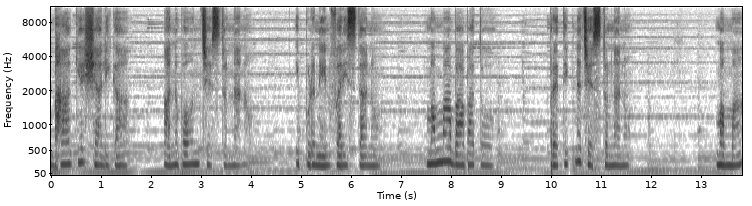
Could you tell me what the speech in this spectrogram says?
భాగ్యశాలిగా అనుభవం చేస్తున్నాను. ఇప్పుడు నేను ఫరిస్తాను. మమ్మ బాబాతో ప్రతిజ్ఞ చేస్తున్నాను. మమ్మ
